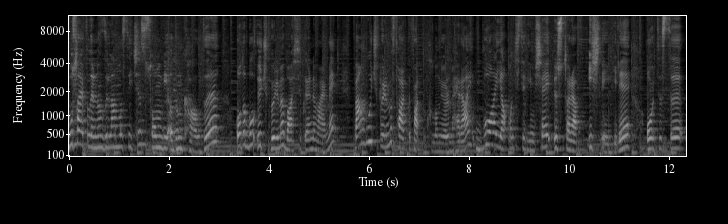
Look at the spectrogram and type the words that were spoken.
Bu sayfaların hazırlanması için son bir adım kaldı. O da bu üç bölüme başlıklarını vermek. Ben bu üç bölümü farklı farklı kullanıyorum her ay. Bu ay yapmak istediğim şey üst taraf işle ilgili, ortası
